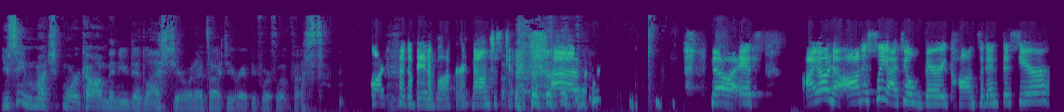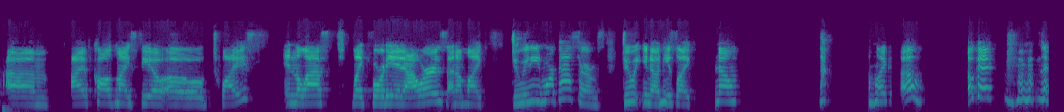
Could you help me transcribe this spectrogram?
you seem much more calm than you did last year when I talked to you right before Float Fest. Well, I took a beta blocker. No, I'm just kidding. um, no, it's I don't know. Honestly, I feel very confident this year. Um, I've called my COO twice in the last like 48 hours, and I'm like, "Do we need more bathrooms? Do it?" You know, and he's like, "No." I'm like, "Oh, okay.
